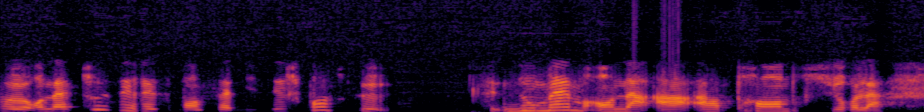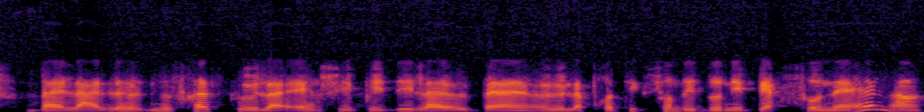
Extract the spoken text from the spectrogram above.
euh, on a tous des responsabilités. Je pense que nous-mêmes, on a à apprendre sur la, ben, la ne serait-ce que la RGPD, la, ben, euh, la protection des données personnelles, hein,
